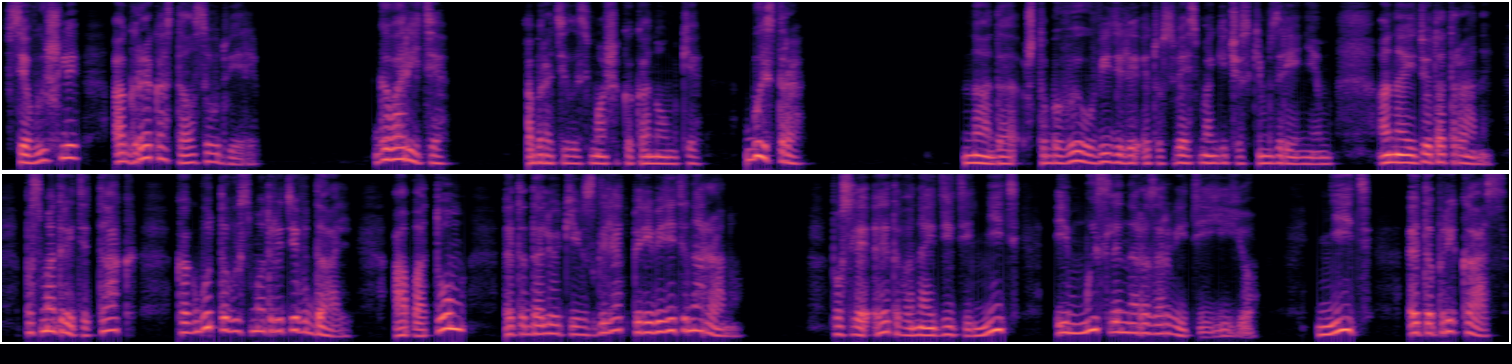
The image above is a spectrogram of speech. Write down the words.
Все вышли, а Грег остался у двери. «Говорите», — обратилась Маша к экономке. «Быстро!» «Надо, чтобы вы увидели эту связь магическим зрением. Она идет от раны. Посмотрите так, как будто вы смотрите вдаль, а потом этот далекий взгляд переведите на рану. После этого найдите нить и мысленно разорвите ее. Нить — это приказ,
